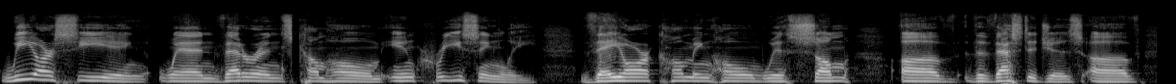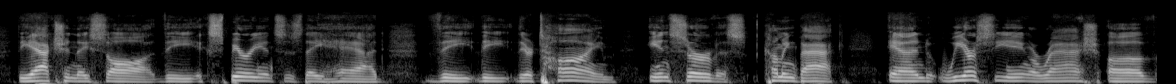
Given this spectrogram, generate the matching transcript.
We are seeing when veterans come home increasingly, they are coming home with some of the vestiges of the action they saw, the experiences they had, the, the, their time in service coming back. And we are seeing a rash of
